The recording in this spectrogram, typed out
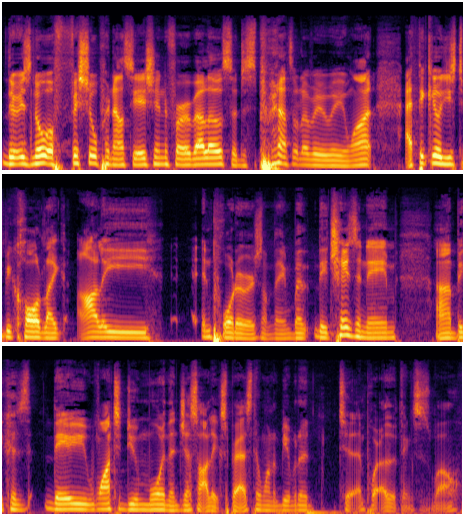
there is no official pronunciation for Rebello, so just pronounce whatever you want. I think it used to be called like Ali importer or something, but they changed the name uh, because they want to do more than just AliExpress. They want to be able to, to import other things as well.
